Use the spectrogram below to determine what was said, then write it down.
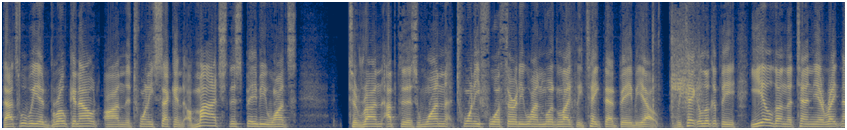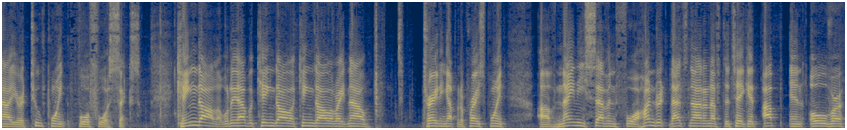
That's what we had broken out on the 22nd of March. This baby wants to run up to this 124.31, more than likely take that baby out. If we take a look at the yield on the 10 year, right now you're at 2.446. King dollar, what do you have with King dollar? King dollar right now trading up at a price point of 97,400. That's not enough to take it up and over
